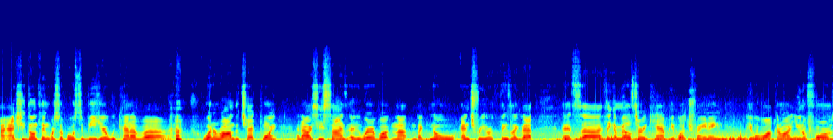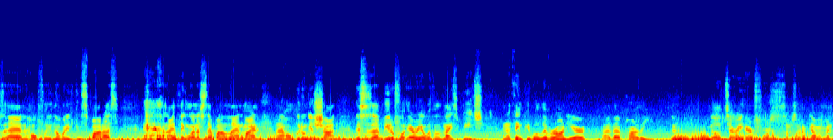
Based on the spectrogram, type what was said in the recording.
I actually don't think we're supposed to be here. We kind of uh, went around the checkpoint and now I see signs everywhere about not like no entry or things like that. It's, uh, I think, a military camp. People are training, people walking around in uniforms, and hopefully nobody can spot us. and I think we're gonna step on a landmine, and I hope we don't get shot. This is a beautiful area with a nice beach, and I think people live around here. Uh, that part of the, the military, Air Force, some sort of government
